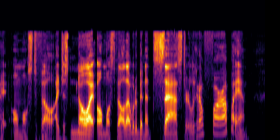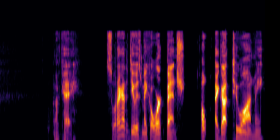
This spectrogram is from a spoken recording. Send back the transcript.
I almost fell. I just know I almost fell. That would have been a disaster. Look at how far up I am. Okay. So what I got to do is make a workbench. Oh, I got two on me.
